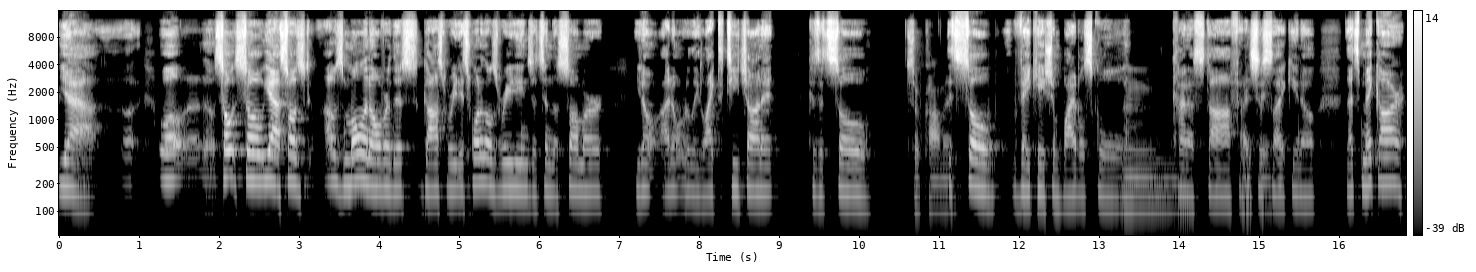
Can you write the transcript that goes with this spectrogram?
Yeah. Uh, well, uh, so so yeah, so I was I was mulling over this gospel read. It's one of those readings. It's in the summer. You don't. I don't really like to teach on it because it's so so common. it's so vacation Bible school Mm, kind of stuff, and I it's just like you know, let's make our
